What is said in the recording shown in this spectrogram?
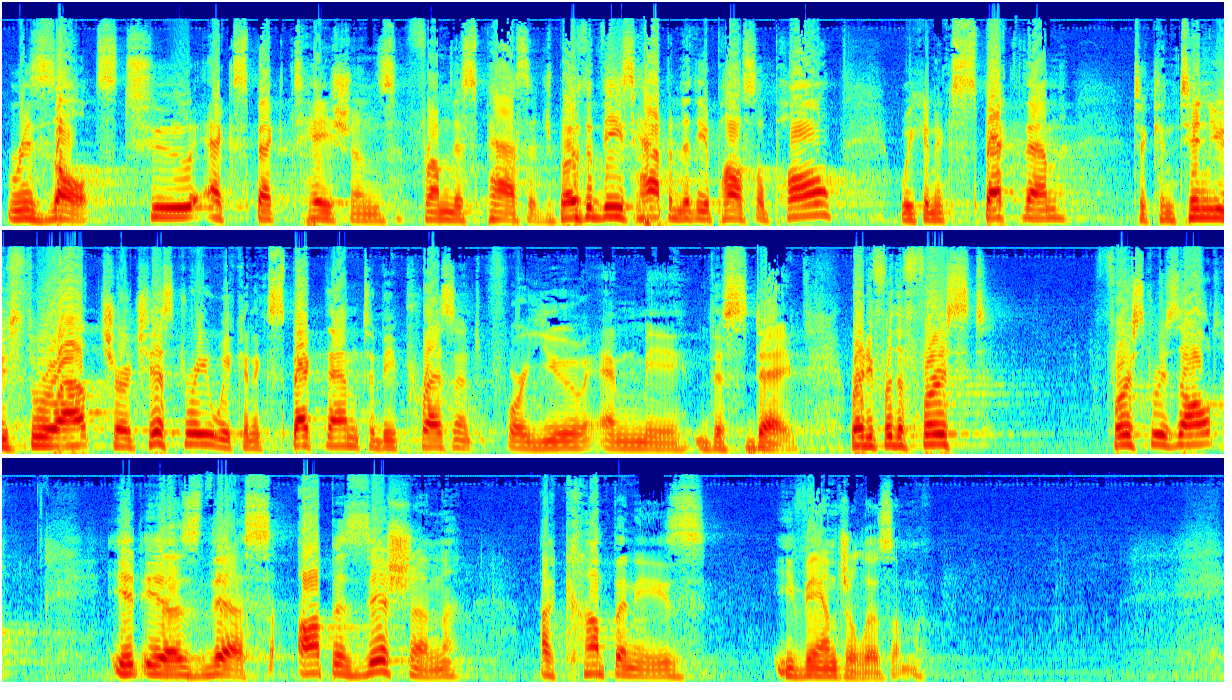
results, two expectations from this passage. Both of these happen to the Apostle Paul. We can expect them to continue throughout church history. We can expect them to be present for you and me this day. Ready for the first, first result? It is this opposition accompanies evangelism.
